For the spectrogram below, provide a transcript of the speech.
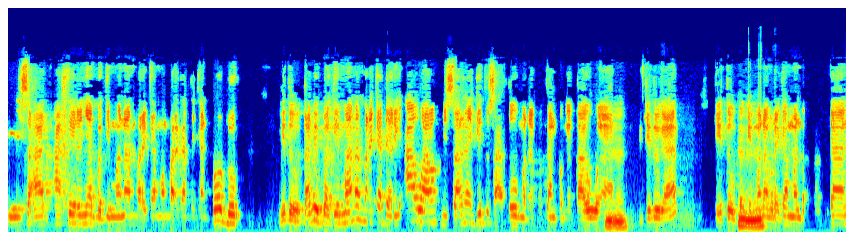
di saat akhirnya bagaimana mereka memarketkan produk gitu. Tapi bagaimana mereka dari awal misalnya gitu satu mendapatkan pengetahuan mm, gitu kan. Gitu bagaimana mereka mendapatkan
